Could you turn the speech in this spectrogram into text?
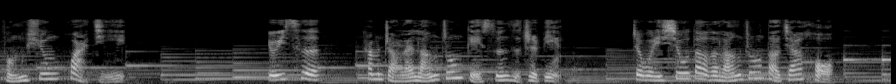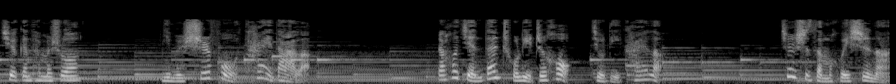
逢凶化吉。有一次，他们找来郎中给孙子治病，这位修道的郎中到家后，却跟他们说：“你们师傅太大了。”然后简单处理之后就离开了，这是怎么回事呢？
